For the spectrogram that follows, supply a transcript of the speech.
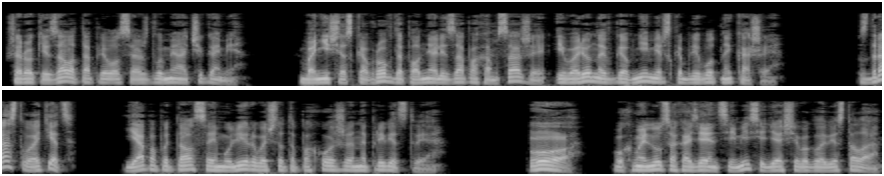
Широкий зал отапливался аж двумя очагами. Вонища с ковров дополняли запахом сажи и вареной в говне мерзко-блевотной каши. «Здравствуй, отец!» Я попытался эмулировать что-то похожее на приветствие. «О!» — ухмыльнулся хозяин семьи, сидящий во главе стола.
